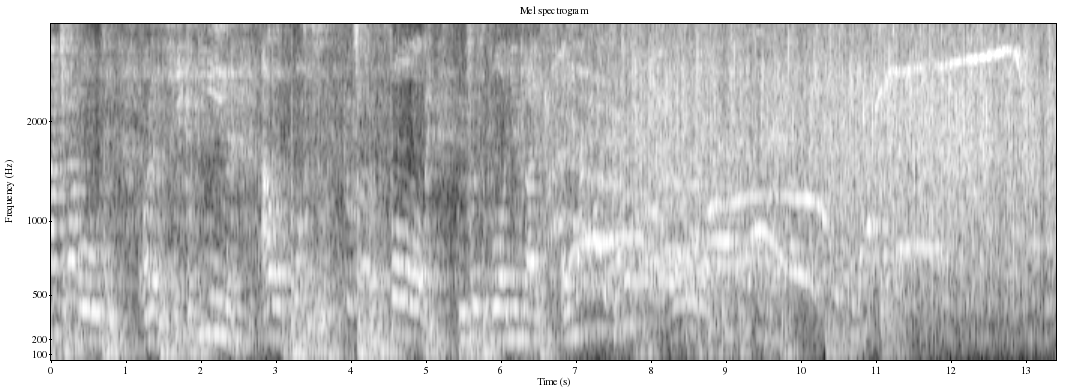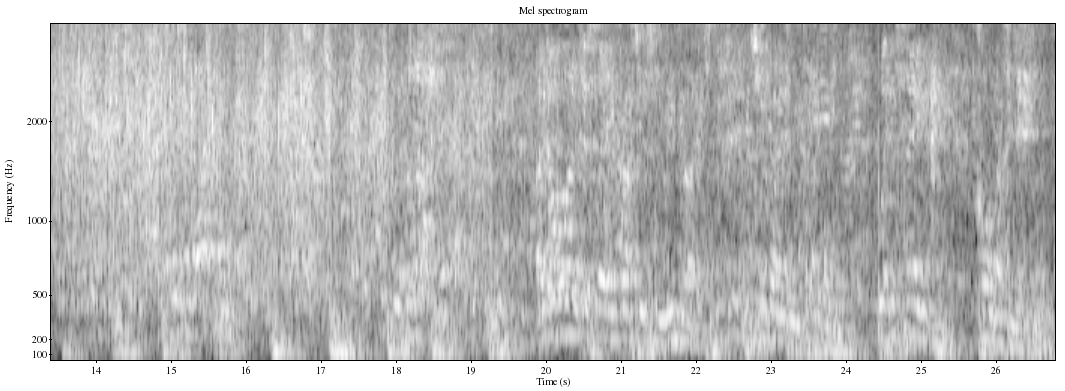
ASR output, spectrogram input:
Man travelled on a 16-hour bus to perform in front of all you guys. And that right there, So for that, I don't want to just say gracias to you guys, because you guys are incredible. But insane, come back in here.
